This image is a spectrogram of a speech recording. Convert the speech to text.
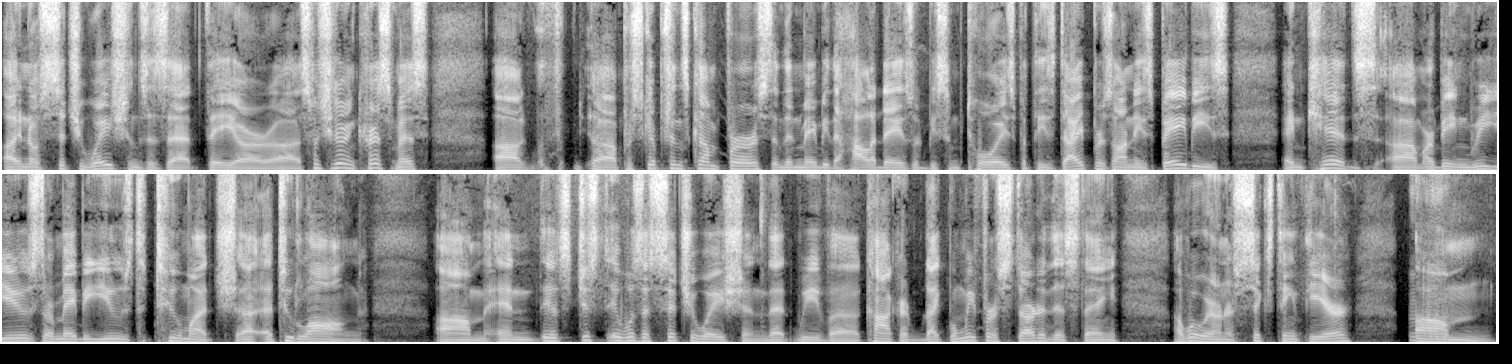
uh, in those situations is that they are, uh, especially during Christmas. Uh, uh, prescriptions come first, and then maybe the holidays would be some toys. But these diapers on these babies and kids um, are being reused or maybe used too much, uh, uh, too long. Um, and it's just, it was a situation that we've uh, conquered. Like when we first started this thing, uh, we were on our 16th year. Um,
